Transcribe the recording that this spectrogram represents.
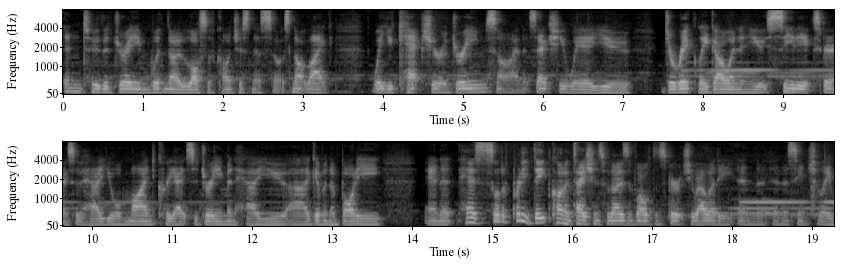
into the dream with no loss of consciousness. So it's not like where you capture a dream sign, it's actually where you directly go in and you see the experience of how your mind creates a dream and how you are given a body. And it has sort of pretty deep connotations for those involved in spirituality and, and essentially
